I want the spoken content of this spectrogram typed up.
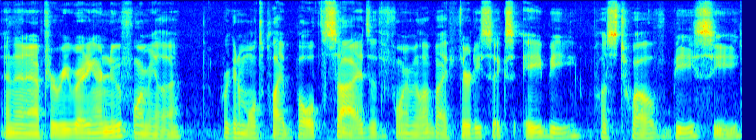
and then after rewriting our new formula, we're going to multiply both sides of the formula by 36ab plus 12bc.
